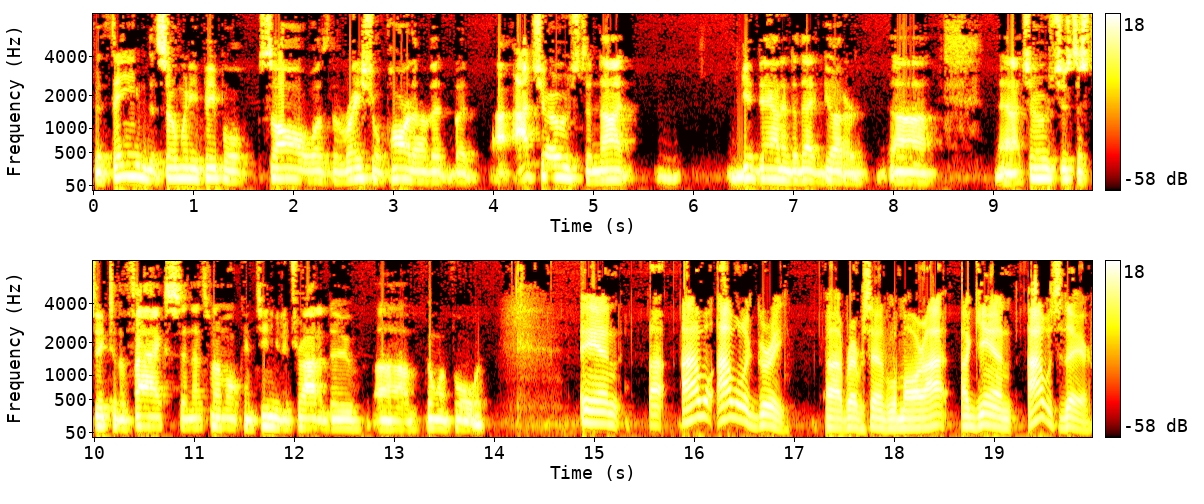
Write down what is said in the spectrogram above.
the theme that so many people saw was the racial part of it, but I, I chose to not get down into that gutter. Uh, and I chose just to stick to the facts, and that's what I'm going to continue to try to do um, going forward. And uh, I will I will agree, uh, Representative Lamar. I again I was there.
